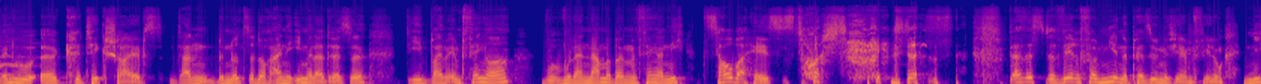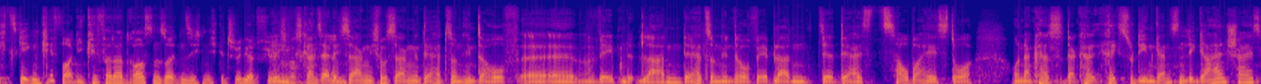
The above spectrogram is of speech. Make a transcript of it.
wenn du äh, Kritik schreibst, dann benutze doch eine E-Mail-Adresse, die beim Empfänger wo, wo dein Name beim Empfänger nicht Zauberhaze Store steht. Das ist, das ist, das wäre von mir eine persönliche Empfehlung. Nichts gegen Kiffer. Die Kiffer da draußen sollten sich nicht getriggert fühlen. Ich muss ganz ehrlich ähm, sagen, ich muss sagen, der hat so einen Hinterhof äh, äh Vape-Laden. Der hat so einen Hinterhof Vape-Laden, der, der heißt Zauberhaze Store. Und dann kannst, da kriegst du den ganzen legalen Scheiß.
